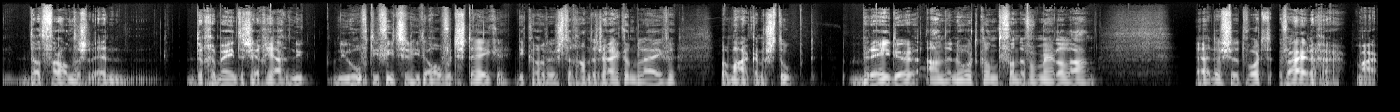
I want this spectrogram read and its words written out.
dat verandert. En de gemeente zegt, ja, nu, nu hoeft die fietser niet over te steken. Die kan rustig aan de zijkant blijven. We maken een stoep breder aan de noordkant van de. Ja, dus het wordt veiliger. Maar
